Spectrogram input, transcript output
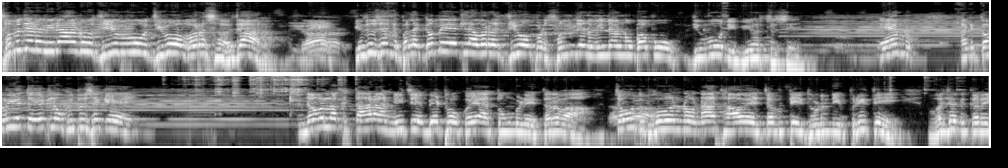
સમજણ વિનાનું જીવવું જીવો વર્ષ હજાર. કીધું છે ને ભલે ગમે એટલા વર્ષ જીવો પણ સમજણ વિનાનું બાપુ જીવવું ની વ્યર્થ છે. એમ અને કવિએ તો એટલું કીધું છે કે નવલખ તારા નીચે બેઠો કયા તુંબડે તરવા ચૌદ ભુવનનો નાથ આવે ચપટી ધૂળની પ્રીતે. વજન કરે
